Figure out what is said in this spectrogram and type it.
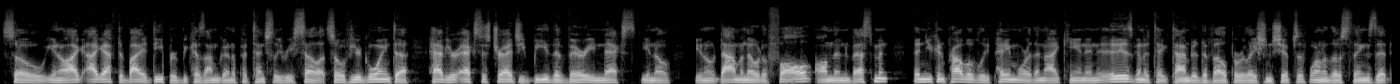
So, you know, I, I have to buy it deeper because I'm going to potentially resell it. So if you're going to have your exit strategy be the very next, you know, you know, domino to fall on the investment, then you can probably pay more than I can. And it is going to take time to develop a relationship. It's one of those things that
